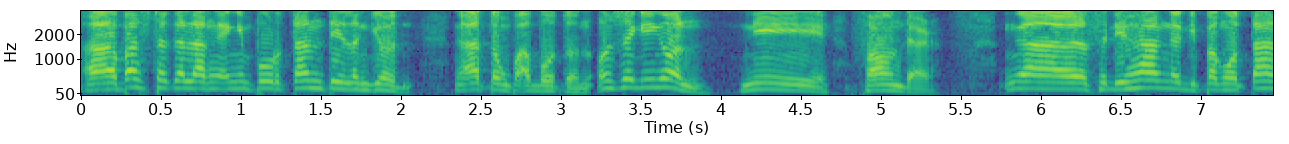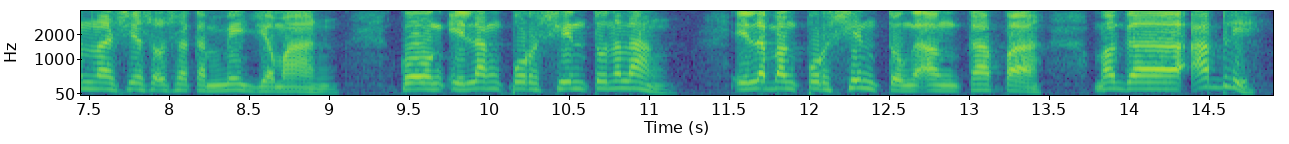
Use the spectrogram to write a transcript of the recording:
uh, basta ka lang ang importante lang yun nga atong paaboton. Unsa gingon ni founder? Nga sa diha nga gipangutan na siya sa usa ka media man. Kung ilang porsyento na lang. Ilabang porsyento nga ang kapa mag-abli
